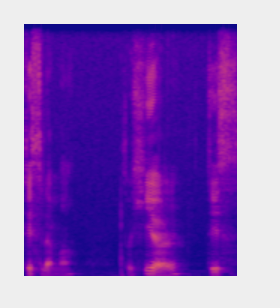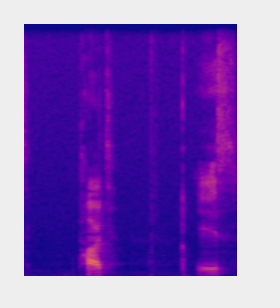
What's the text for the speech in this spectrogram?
this lemma. So here this part is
